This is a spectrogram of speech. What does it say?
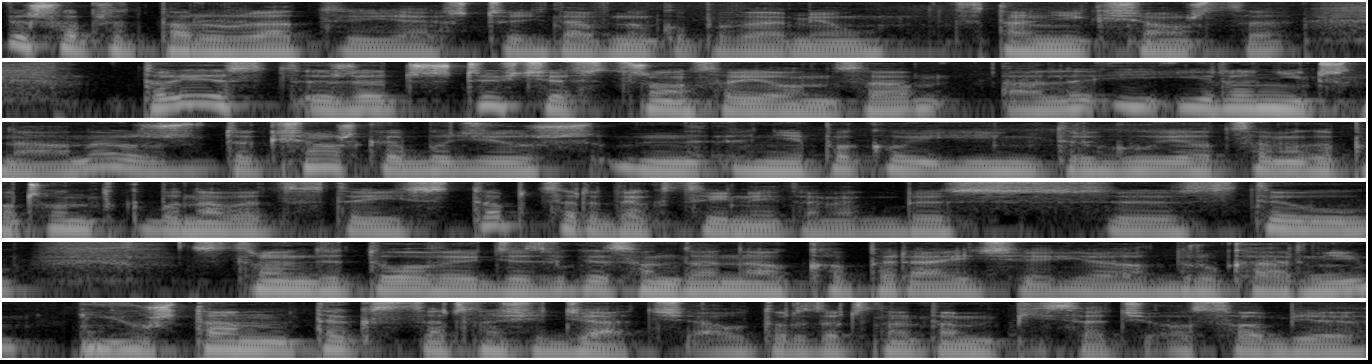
Wyszła przed paru laty, ja jeszcze niedawno kupowałem ją w taniej książce. To jest rzecz rzeczywiście wstrząsająca, ale i ironiczna. Ona już, ta książka budzi już niepokój i intryguje od samego początku, bo nawet w tej stopce redakcyjnej, tam jakby z, z tyłu strony tytułowej, gdzie zwykle są dane o copyrightie i o drukarni, już tam tekst zaczyna się dziać. Autor zaczyna tam pisać o sobie,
